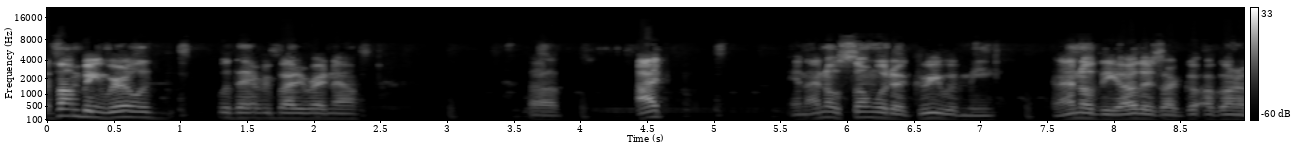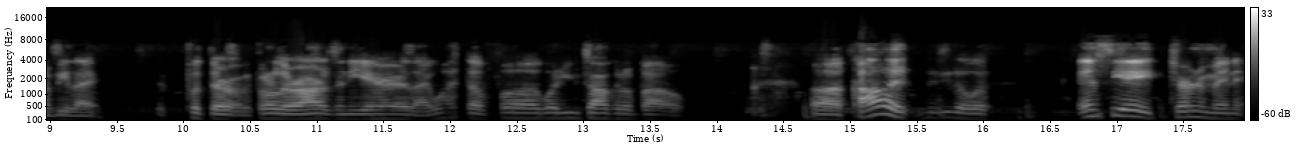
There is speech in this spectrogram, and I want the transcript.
if I'm being real with with everybody right now, uh, I and I know some would agree with me, and I know the others are go- are gonna be like, put their throw their arms in the air, like, what the fuck? What are you talking about? Uh, college, you know, NCAA tournament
